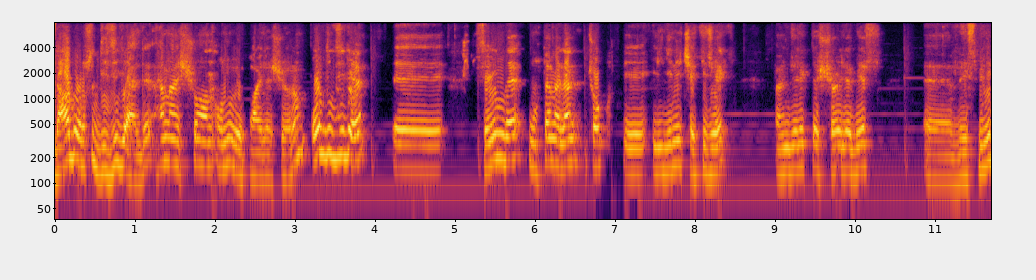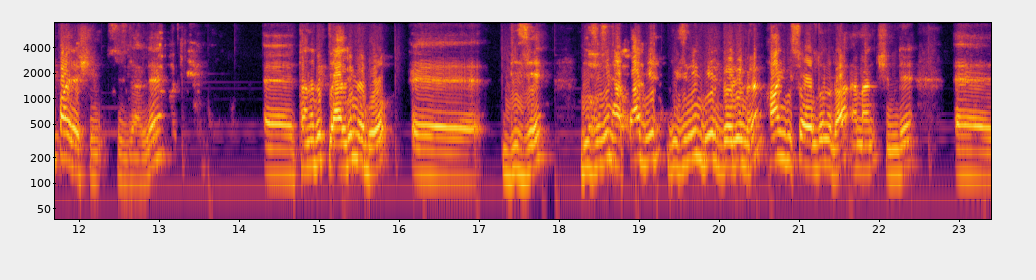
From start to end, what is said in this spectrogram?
daha doğrusu dizi geldi. Hemen şu an onu bir paylaşıyorum. O dizide e, senin de muhtemelen çok e, ilgini çekecek. Öncelikle şöyle bir e, resmini paylaşayım sizlerle. E, tanıdık geldi mi bu e, dizi? Dizinin hatta bir dizinin bir bölümü hangisi olduğunu da hemen şimdi e,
